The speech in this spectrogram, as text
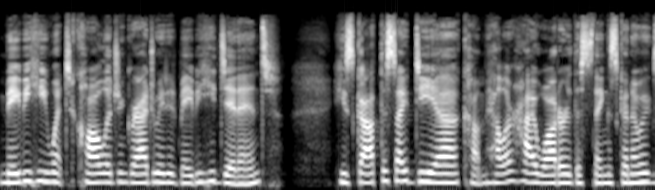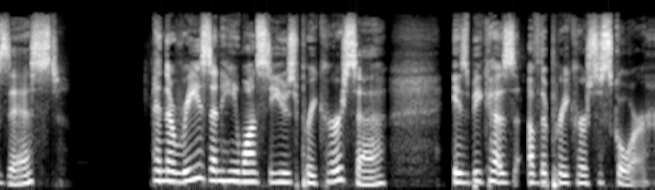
Maybe he went to college and graduated, maybe he didn't. He's got this idea come hell or high water, this thing's going to exist. And the reason he wants to use Precursa is because of the Precursa score.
